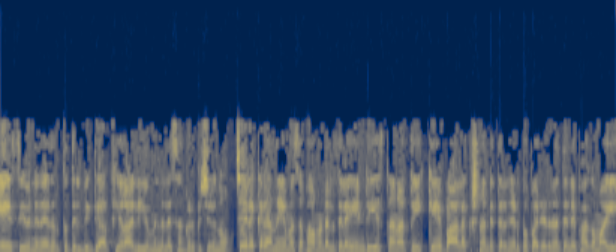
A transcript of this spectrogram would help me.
കെ എസ് യുവിന്റെ നേതൃത്വത്തിൽ വിദ്യാർത്ഥി റാലിയും ഇന്നലെ സംഘടിപ്പിച്ചിരുന്നു. ചേലക്കര നിയമസഭാ മണ്ഡലത്തിലെ എൻ ഡി എ സ്ഥാനാർത്ഥി കെ ബാലകൃഷ്ണന്റെ തെരഞ്ഞെടുപ്പ് പര്യടനത്തിന്റെ ഭാഗമായി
